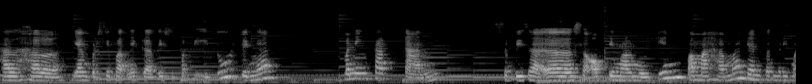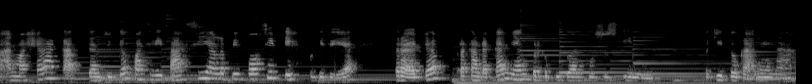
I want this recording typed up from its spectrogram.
hal-hal yang bersifat negatif seperti itu dengan meningkatkan sebisa uh, seoptimal mungkin pemahaman dan penerimaan masyarakat dan juga fasilitasi yang lebih positif begitu ya terhadap rekan-rekan yang berkebutuhan khusus ini begitu Kak Nena.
